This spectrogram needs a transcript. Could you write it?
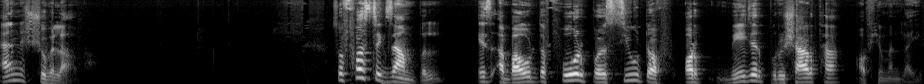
and Shubhalabha. So, first example is about the four pursuit of or major purushartha of human life.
